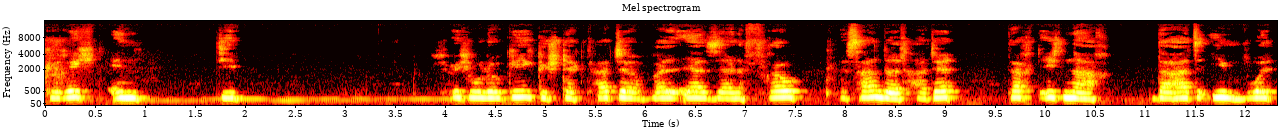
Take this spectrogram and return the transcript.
Gericht in die Psychologie gesteckt hatte, weil er seine Frau misshandelt hatte, dachte ich nach. Da hatte ihm wohl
